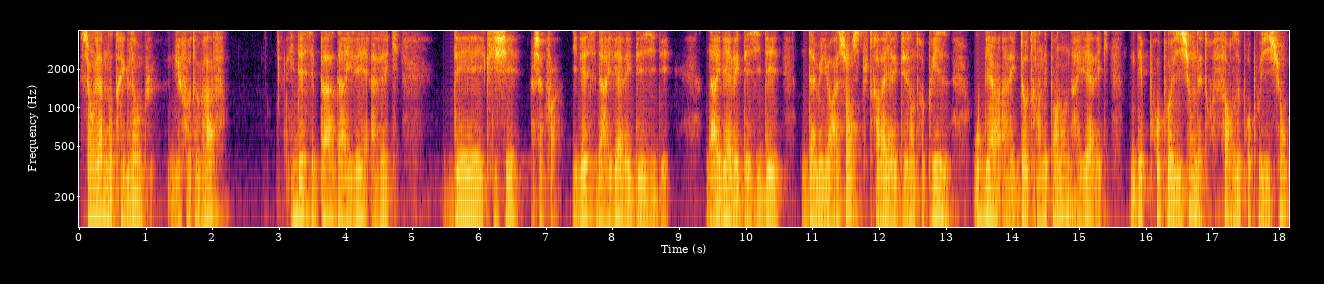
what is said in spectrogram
Si on regarde notre exemple du photographe, l'idée c'est pas d'arriver avec des clichés à chaque fois. L'idée c'est d'arriver avec des idées. D'arriver avec des idées d'amélioration si tu travailles avec des entreprises ou bien avec d'autres indépendants, d'arriver avec des propositions, d'être force de proposition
